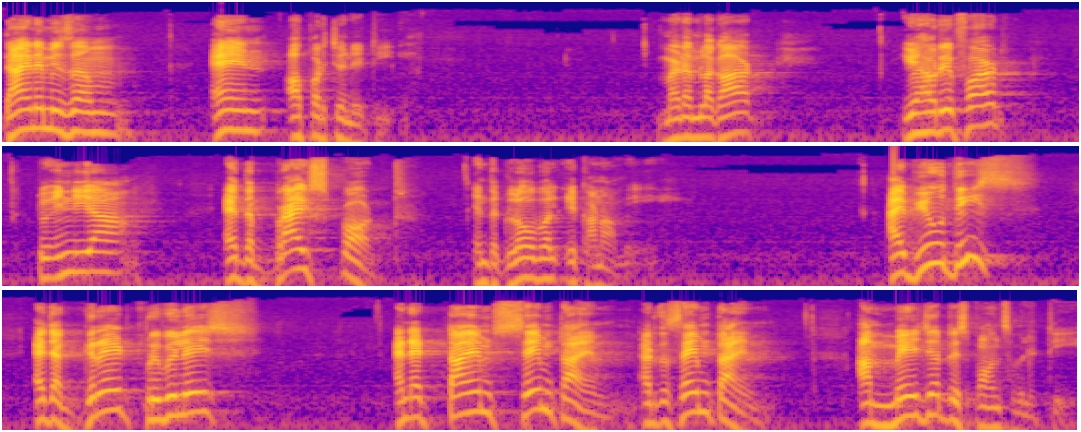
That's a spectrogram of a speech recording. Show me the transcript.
dynamism, and opportunity. Madam Lagarde, you have referred to India as the bright spot in the global economy. I view this as a great privilege and at times same time at the same time a major responsibility.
